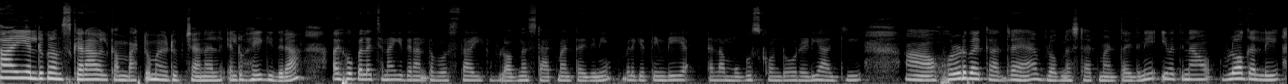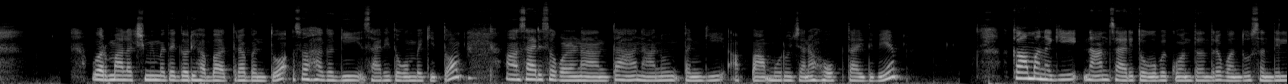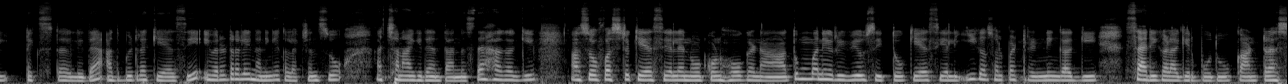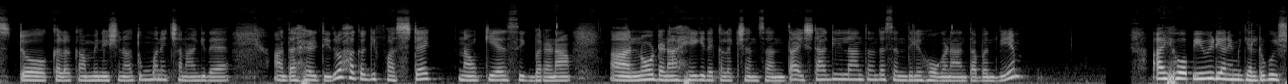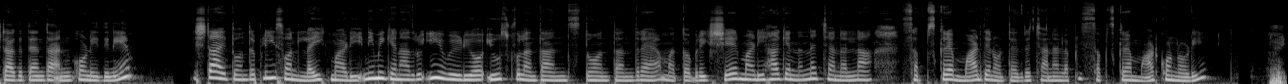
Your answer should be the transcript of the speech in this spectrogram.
Hi ಎಲ್ರಿಗೂ ನಮಸ್ಕಾರ. Welcome back to my YouTube channel ಎಲ್ಲರೂ ಹೇಗಿದ್ದೀರಾ? ಐ ಹೋಪ್ ಎಲ್ಲ ಚೆನ್ನಾಗಿದ್ದೀರಾ ಅಂತ ಭಾವಿಸ್ತಾ ಈಗ ವ್ಲಾಗ್ನ ಸ್ಟಾರ್ಟ್ ಮಾಡ್ತಾ ಇದ್ದೀನಿ. ಬೆಳಗ್ಗೆ ತಿಂಡಿ ಎಲ್ಲ ಮುಗಿಸ್ಕೊಂಡು ರೆಡಿಯಾಗಿ ಹೊರಡಬೇಕಾದ್ರೆ ವ್ಲಾಗ್ನ ಸ್ಟಾರ್ಟ್ ಮಾಡ್ತಾ ಇದ್ದೀನಿ. ಇವತ್ತಿನ ವ್ಲಾಗಲ್ಲಿ ವರಮಹಾಲಕ್ಷ್ಮಿ ಮತ್ತು ಗೌರಿ ಹಬ್ಬ ಹತ್ರ ಬಂತು. ಸೊ ಹಾಗಾಗಿ ಸ್ಯಾರಿ ತೊಗೊಬೇಕಿತ್ತು. ಸ್ಯಾರಿ ತೊಗೊಳ್ಳೋಣ ಅಂತ ನಾನು, ತಂಗಿ, ಅಪ್ಪ ಮೂರು ಜನ ಹೋಗ್ತಾ ಇದ್ದೀವಿ. ಕಾಮನಾಗಿ ನಾನು ಸ್ಯಾರಿ ತೊಗೋಬೇಕು ಅಂತಂದರೆ ಒಂದು ಸಂದಿಲ್ ಟೆಕ್ಸ್ಟೈಲ್ ಇದೆ ಅದು ಬಿಟ್ಟರೆ ಕೆ ಎಸ್ ಸಿ ಇವೆರಡರಲ್ಲಿ ನನಗೆ ಕಲೆಕ್ಷನ್ಸು ಚೆನ್ನಾಗಿದೆ ಅಂತ ಅನ್ನಿಸ್ತೆ. ಹಾಗಾಗಿ ಸೊ ಫಸ್ಟ್ ಕೆ ಎಸ್ ಸಿಯಲ್ಲೇ ನೋಡ್ಕೊಂಡು ಹೋಗೋಣ. ತುಂಬಾ ರಿವ್ಯೂಸ್ ಇತ್ತು ಕೆ ಎಸ್ ಸಿಯಲ್ಲಿ ಈಗ ಸ್ವಲ್ಪ ಟ್ರೆಂಡಿಂಗ್ ಆಗಿ ಸ್ಯಾರಿಗಳಾಗಿರ್ಬೋದು ಕಾಂಟ್ರಾಸ್ಟ್ ಕಲರ್ ಕಾಂಬಿನೇಷನ್ ತುಂಬಾ ಚೆನ್ನಾಗಿದೆ ಅಂತ ಹೇಳ್ತಿದ್ರು. ಹಾಗಾಗಿ ಫಸ್ಟೇ ನಾವು ಕೆ ಎಸ್ ಸಿಗೆ ಬರೋಣ. ನೋಡೋಣ ಹೇಗಿದೆ ಕಲೆಕ್ಷನ್ಸ್ ಅಂತ. ಇಷ್ಟ ಆಗಲಿಲ್ಲ ಅಂತಂದರೆ ಸಂದಿಲಿ ಹೋಗೋಣ ಅಂತ ಬಂದ್ವಿ. ಐ ಹೋಪ್ ಈ ವಿಡಿಯೋ ನಿಮಗೆಲ್ರಿಗೂ ಇಷ್ಟ ಆಗುತ್ತೆ ಅಂತ ಅಂದ್ಕೊಂಡಿದ್ದೀನಿ ಇಷ್ಟ ಆಯಿತು ಅಂದರೆ ಪ್ಲೀಸ್ ಒಂದು ಲೈಕ್ ಮಾಡಿ. ನಿಮಗೇನಾದರೂ ಈ ವಿಡಿಯೋ ಯೂಸ್ಫುಲ್ ಅಂತ ಅನಿಸ್ತು ಅಂತಂದರೆ ಮತ್ತೊಬ್ಬರಿಗೆ ಶೇರ್ ಮಾಡಿ. ಹಾಗೆ ನನ್ನ ಚಾನಲ್ನ ಸಬ್ಸ್ಕ್ರೈಬ್ ಮಾಡದೆ ನೋಡ್ತಾ ಇದ್ದರೆ ಚಾನಲ್ನ ಪ್ಲೀಸ್ ಸಬ್ಸ್ಕ್ರೈಬ್ ಮಾಡ್ಕೊಂಡು ನೋಡಿ.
